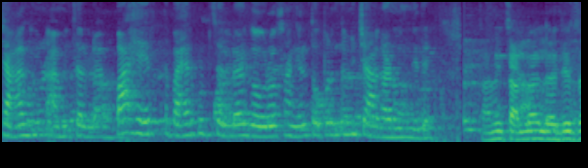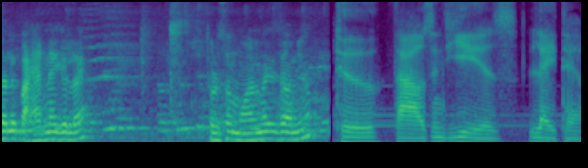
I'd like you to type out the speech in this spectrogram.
चहा घेऊन आम्ही चाललो आहे बाहेर. तर बाहेर कुठं चाललो आहे गौरव सांगेल तोपर्यंत मी चहा काढून देते. आम्ही चाललो आहे लगेच झालं बाहेर नाही गेलो आहे थोडंसं मॉलमध्ये जाऊन येऊ. 2,000 years later.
